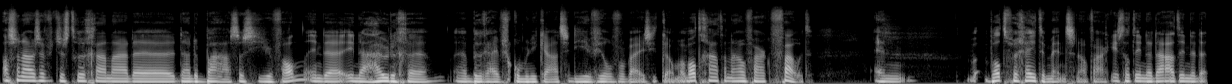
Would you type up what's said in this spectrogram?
als we nou eens eventjes teruggaan naar de, naar de basis hiervan. In de, in de huidige eh, bedrijfscommunicatie die je veel voorbij ziet komen. Wat gaat er nou vaak fout? En wat vergeten mensen nou vaak? Is dat inderdaad, inderdaad...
